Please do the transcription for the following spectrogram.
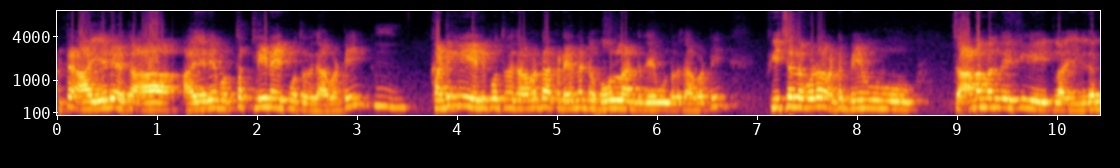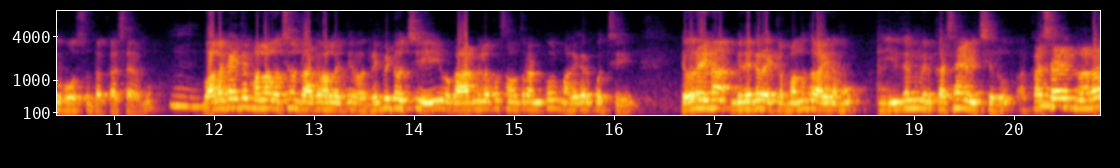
అంటే ఆ ఏరియా ఆ ఏరియా మొత్తం క్లీన్ అయిపోతుంది కాబట్టి. కడిగి వెళ్ళిపోతుంది కాబట్టి అక్కడ ఏంటంటే హోల్ లాంటిది ఏమి ఉండదు కాబట్టి ఫ్యూచర్లో కూడా అంటే మేము చాలా మందికి ఇట్లా ఈ విధంగా పోస్తుంటాం కషాయము. వాళ్ళకైతే మళ్ళీ వచ్చిన దాఖలాలు అయితే రిపీట్ వచ్చి ఒక ఆరు నెలలకు సంవత్సరానికో మా దగ్గరకు వచ్చి ఎవరైనా మీ దగ్గర ఇట్లా మందు తాగినాము ఈ విధంగా మీరు కషాయం ఇచ్చారు. ఆ కషాయం ద్వారా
